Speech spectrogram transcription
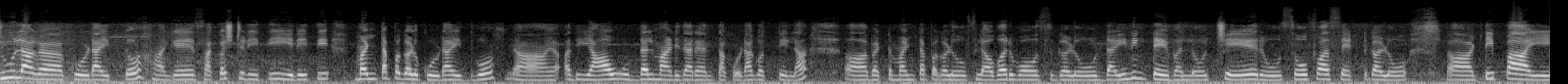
ಜೂಲಾ ಕೂಡ ಇತ್ತು. ಹಾಗೆ ಸಾಕಷ್ಟು ರೀತಿ ಈ ರೀತಿ ಮಂಟಪಗಳು ಕೂಡ ಇದ್ವು. ಅದು ಯಾವ ವುಡ್ಡಲ್ಲಿ ಮಾಡಿದ್ದಾರೆ ಅಂತ ಕೂಡ ಗೊತ್ತಿಲ್ಲ. ಬಟ್ ಮಂಟಪಗಳು ಫ್ಲವರ್ ವಾಸ್ಗಳು ಡೈನಿಂಗ್ ಟೇಬಲ್ಲು ಚೇರು ಸೋಫಾ ಸೆಟ್ಗಳು ಟಿಪಾಯಿ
